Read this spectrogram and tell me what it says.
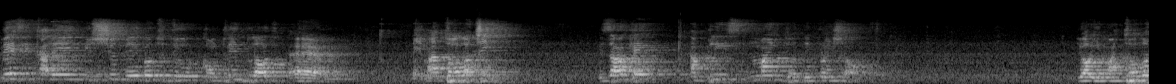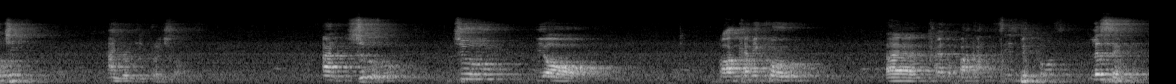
Basically, you should be able to do complete blood um, hematology. Is that okay? And please mind your differential. Your hematology and your differential. And two, do your biochemical uh, kind of analysis because, listen,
